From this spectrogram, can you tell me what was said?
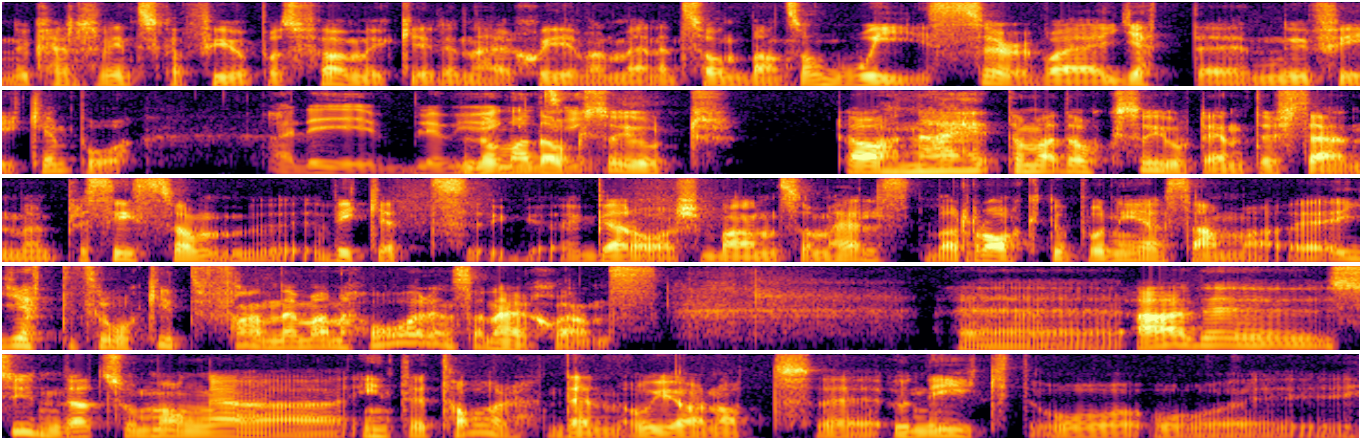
nu kanske vi inte ska fördjupa oss för mycket i den här skivan. Men ett sånt band som Weezer var jag jättenyfiken på. Nej det blev ju De hade också gjort Ja, nej, de hade också gjort Enter Sandman. Precis som vilket garageband som helst. Bara rakt upp och ner samma. Eh, Jättetråkigt. Fan när man har en sån här chans. Eh, ja, det är synd att så många inte tar den och gör något eh, unikt och, och eh,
